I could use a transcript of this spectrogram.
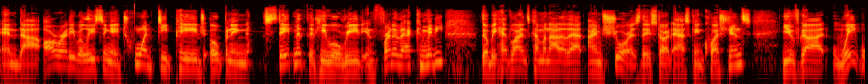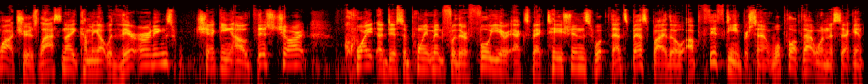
and uh, already releasing a 20 page opening statement that he will read in front of that committee. There'll be headlines coming out of that, I'm sure, as they start asking questions. You've got Weight Watchers last night coming out with their earnings, checking out this chart quite a disappointment for their full year expectations. Whoop, that's Best Buy, though, up 15%. We'll pull up that one in a second.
